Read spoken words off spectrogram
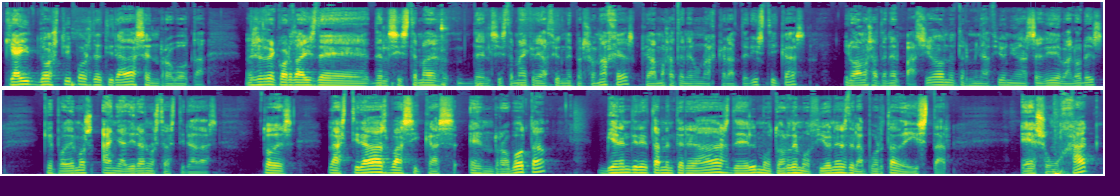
que hay dos tipos de tiradas en Robota. No sé si recordáis de- del, sistema de, del sistema de creación de personajes, que vamos a tener unas características y luego vamos a tener pasión, determinación y una serie de valores que podemos añadir a nuestras tiradas. Entonces, las tiradas básicas en Robota vienen directamente heredadas del motor de emociones de la puerta de Istar. es un hack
